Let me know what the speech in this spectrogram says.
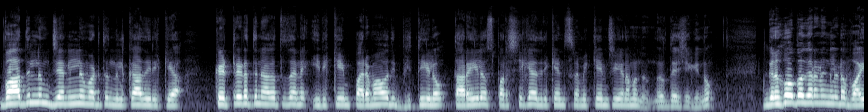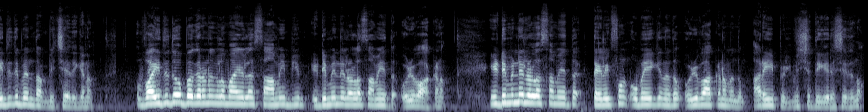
വാതിലിനും ജനലിനും അടുത്ത് നിൽക്കാതിരിക്കുക കെട്ടിടത്തിനകത്ത് തന്നെ ഇരിക്കുകയും പരമാവധി ഭിത്തിയിലോ തറയിലോ സ്പർശിക്കാതിരിക്കാൻ ശ്രമിക്കുകയും ചെയ്യണമെന്ന് നിർദ്ദേശിക്കുന്നു. ഗൃഹോപകരണങ്ങളുടെ വൈദ്യുതി ബന്ധം വിച്ഛേദിക്കണം. വൈദ്യുതോപകരണങ്ങളുമായുള്ള സാമീപ്യം ഇടിമിന്നലുള്ള സമയത്ത് ഒഴിവാക്കണം. ഇടിമിന്നലുള്ള സമയത്ത് ടെലിഫോൺ ഉപയോഗിക്കുന്നത് ഒഴിവാക്കണമെന്നും അറിയിപ്പിൽ വിശദീകരിച്ചിരുന്നു.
